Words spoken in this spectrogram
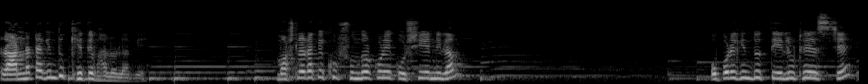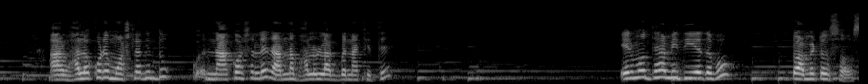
রান্নাটা কিন্তু খেতে ভালো লাগে। মশলাটাকে খুব সুন্দর করে কষিয়ে নিলাম। ওপরে কিন্তু তেল উঠে এসছে। আর ভালো করে মশলা কিন্তু না কষালে রান্না ভালো লাগবে না খেতে। এর মধ্যে আমি দিয়ে দেব টমেটো সস।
